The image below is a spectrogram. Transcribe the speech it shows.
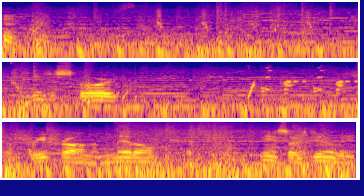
Hmm. Ninja scored. A free for all in the middle. Venusaur's doing what he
